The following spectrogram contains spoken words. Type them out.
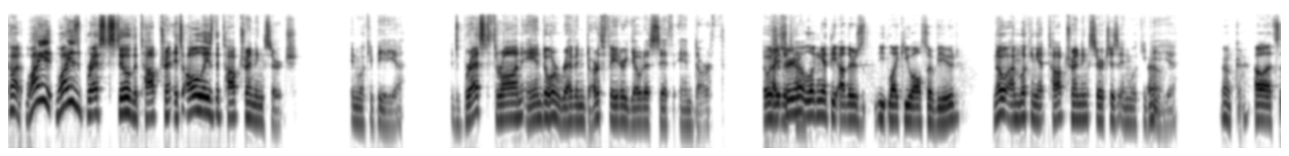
God, why why is breast still the top trend? It's always the top trending search in Wikipedia. It's breast, Thrawn, Andor, Revan, Darth Vader, Yoda, Sith, and Darth. Those are, are you sure top. you're not looking at the others like you also viewed? No, I'm looking at top trending searches in oh. Wikipedia. Oh. Okay. Oh, that's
